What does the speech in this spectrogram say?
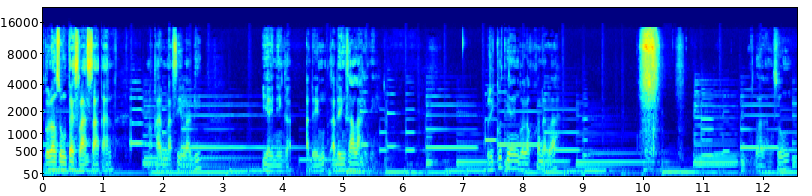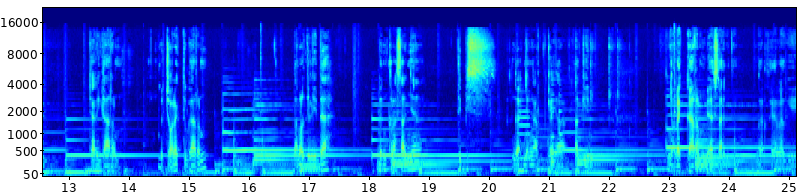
gue langsung tes rasa kan. Makan nasi lagi ya ini enggak ada yang ada yang salah ini. Berikutnya yang gue lakukan adalah langsung cari garam. Gue colek tuh garam taruh di lidah dan kerasanya tipis. Nggak nyengat kayak lagi nyolek garam biasa gitu. Nggak kayak lagi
